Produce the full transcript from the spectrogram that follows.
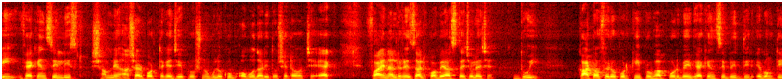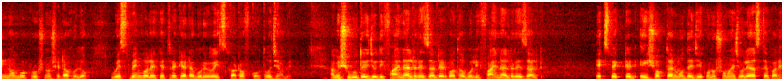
এই ভ্যাকেন্সি লিস্ট সামনে আসার পর থেকে যে প্রশ্নগুলো খুব অবধারিত সেটা হচ্ছে, এক ফাইনাল রেজাল্ট কবে আসতে চলেছে? দুই কাট অফের ওপর কী প্রভাব পড়বে এই ভ্যাকেন্সি বৃদ্ধির? এবং তিন নম্বর প্রশ্ন সেটা হলো ওয়েস্ট বেঙ্গলের ক্ষেত্রে ক্যাটাগরি ওয়াইজ কাট অফ কত যাবে? আমি শুরুতেই যদি ফাইনাল রেজাল্টের কথা বলি ফাইনাল রেজাল্ট এক্সপেক্টেড এই সপ্তাহের মধ্যে যে কোনো সময় চলে আসতে পারে।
